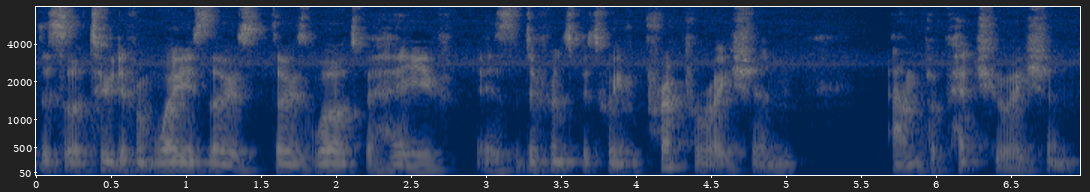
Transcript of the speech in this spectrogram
the sort of two different ways those those worlds behave is the difference between preparation and perpetuation.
